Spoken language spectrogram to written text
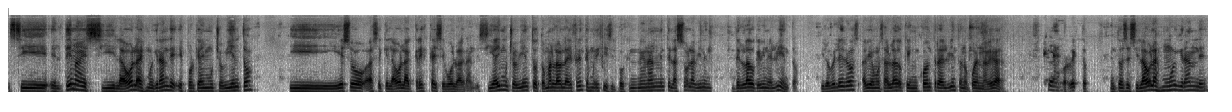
si el tema es si la ola es muy grande es porque hay mucho viento y eso hace que la ola crezca y se vuelva grande. Si hay mucho viento, tomar la ola de frente es muy difícil porque generalmente las olas vienen del lado que viene el viento y los veleros habíamos hablado que en contra del viento no pueden navegar. ¿Correcto? Entonces, si la ola es muy grande,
